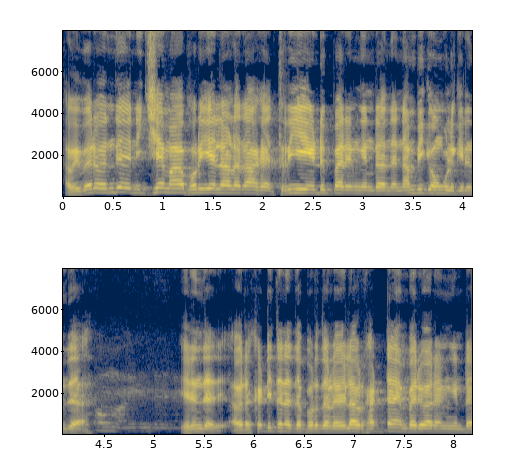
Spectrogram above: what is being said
அப்ப இவர் வந்து நிச்சயமாக பொறியியலாளராக த்ரீ எடுப்பார் என்கின்ற அந்த நம்பிக்கை உங்களுக்கு இருந்ததா? இருந்தது. அவரை கட்டித்தனத்தை பொறுத்தளவில் அவர் கட்டாயம் பெறுவார் என்கின்ற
